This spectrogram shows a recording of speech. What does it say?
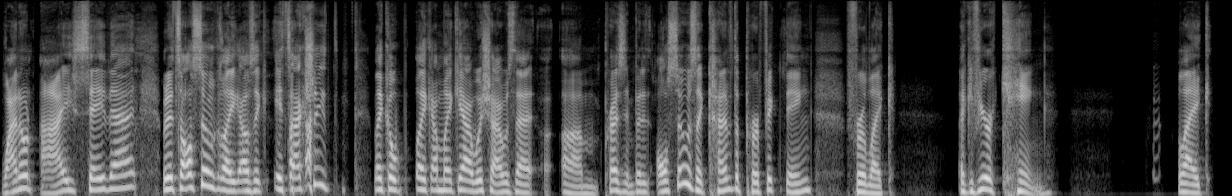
why don't I say that? But it's also like I was like, it's actually like a like I'm like, yeah, I wish I was that um present, but it also is like kind of the perfect thing for like like if you're a king, like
